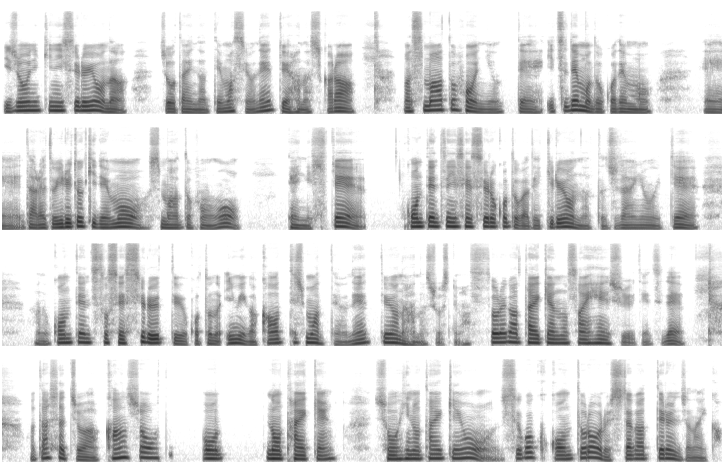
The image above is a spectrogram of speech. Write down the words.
異常に気にするような状態になっていますよねという話から、まあ、スマートフォンによっていつでもどこでも、えー誰といる時でもスマートフォンを手にしてコンテンツに接することができるようになった時代において、あのコンテンツと接するっていうことの意味が変わってしまったよねっていうような話をしてます。それが体験の再編集ってやつで、私たちは鑑賞をの体験、消費の体験をすごくコントロールしたがってるんじゃないか。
